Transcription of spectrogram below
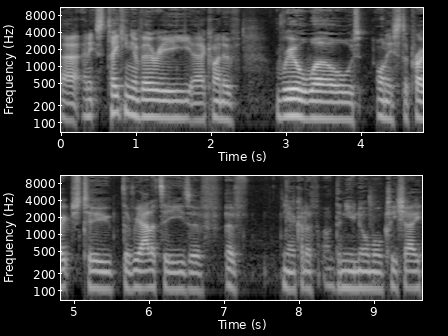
Uh, and it's taking a very uh, kind of real world, honest approach to the realities of, of you know kind of the new normal cliche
